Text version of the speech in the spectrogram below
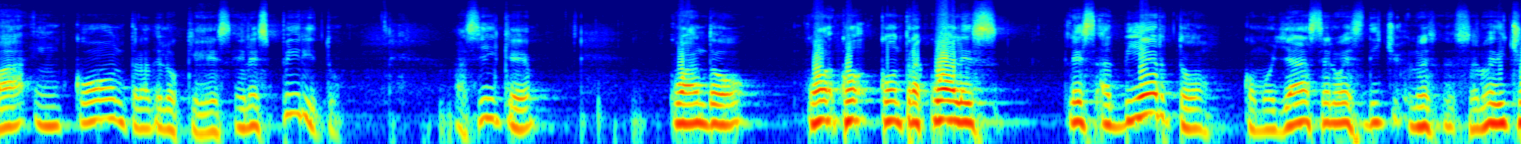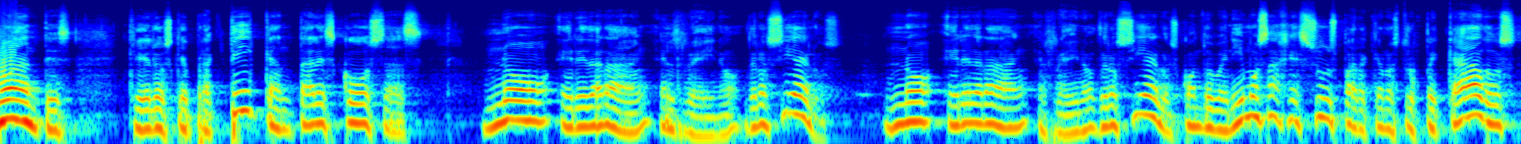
va en contra de lo que es el espíritu. Así que cuando contra cuales les advierto, como ya se lo, he dicho, se lo he dicho antes, que los que practican tales cosas no heredarán el reino de los cielos. No heredarán el reino de los cielos. Cuando venimos a Jesús para que nuestros pecados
